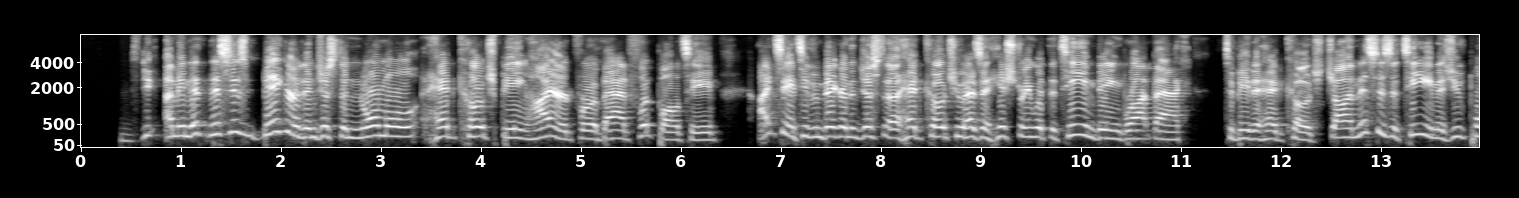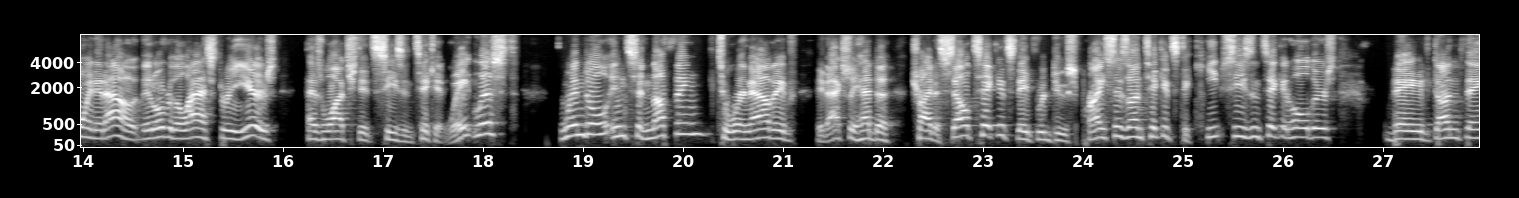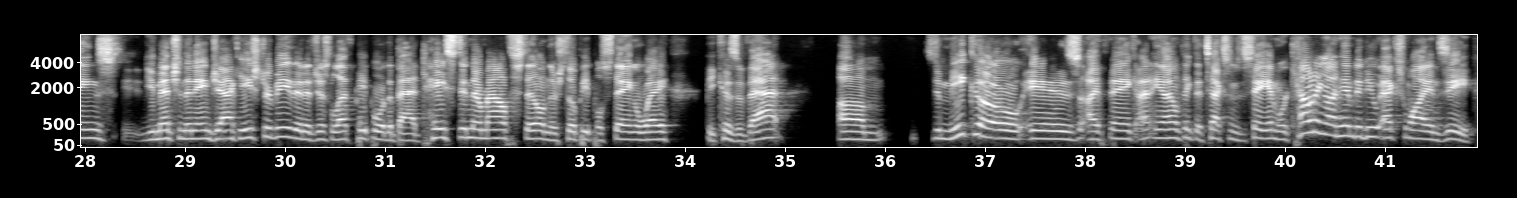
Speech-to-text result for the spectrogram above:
I mean, this is bigger than just a normal head coach being hired for a bad football team. I'd say it's even bigger than just a head coach who has a history with the team being brought back to be the head coach. John, this is a team, as you've pointed out, that over the last three years has watched its season ticket wait list dwindle into nothing to where now they've they've actually had to try to sell tickets. They've reduced prices on tickets to keep season ticket holders. They've done things. You mentioned the name Jack Easterby that have just left people with a bad taste in their mouth still, and there's still people staying away because of that. Um, DeMeco is, I think, I, I don't think the Texans say, and we're counting on him to do X, Y, and Z.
